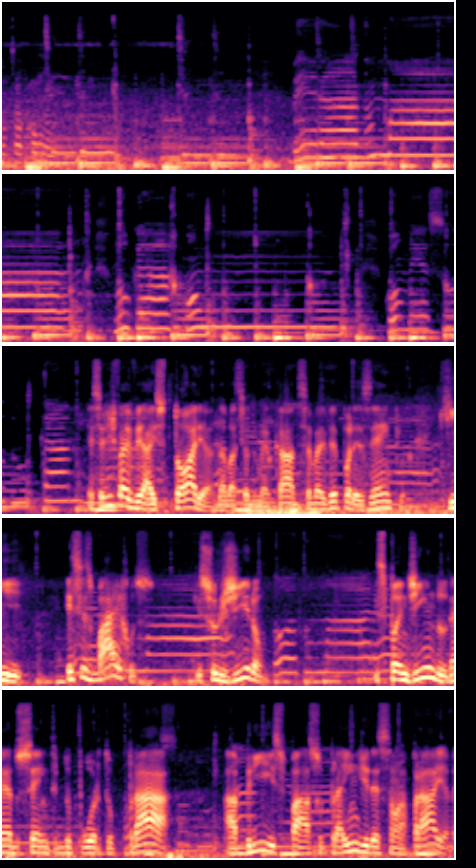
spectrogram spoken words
no Procomum. E se a gente vai ver a história da Bacia do Mercado, você vai ver, por exemplo, que esses bairros que surgiram expandindo né, do centro do porto para abrir espaço para ir em direção à praia,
